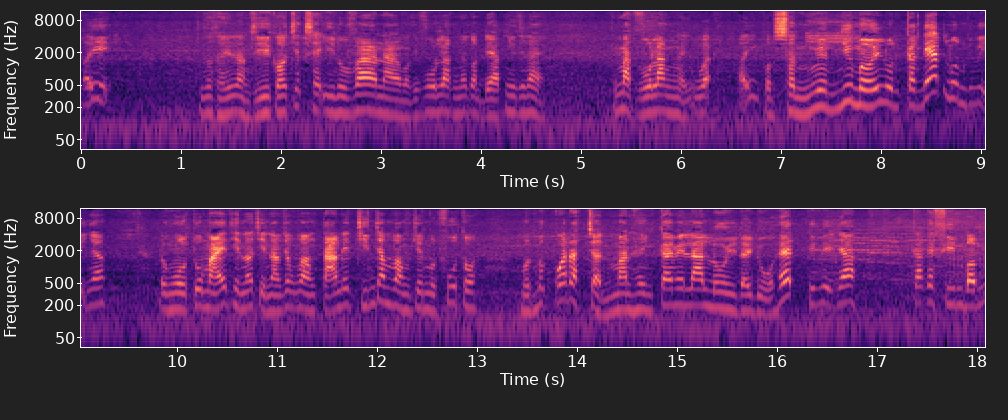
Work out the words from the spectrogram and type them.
Ấy chúng ta thấy làm gì có chiếc xe Innova nào mà cái vô lăng nó còn đẹp như thế này. Cái mặt vô lăng này cũng vậy. Ấy còn sần nguyên như mới luôn càng đét luôn quý vị nhá. Đồng hồ tua máy thì nó chỉ nằm trong vòng 8 đến 900 vòng trên một phút thôi. Một mức quá đặt chuẩn màn hình camera lùi đầy đủ hết quý vị nhá các cái phím bấm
